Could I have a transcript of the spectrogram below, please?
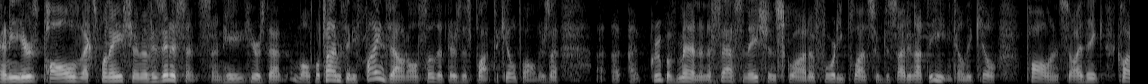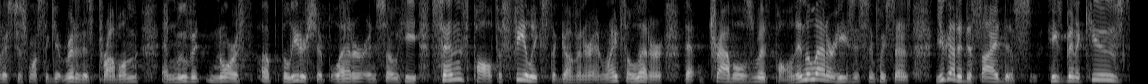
And he hears Paul's explanation of his innocence. And he hears that multiple times. And he finds out also that there's this plot to kill Paul. There's a, a, a, group of men, an assassination squad of 40 plus, who've decided not to eat until they kill Paul. And so I think Claudius just wants to get rid of this problem and move it north up the leadership ladder. And so he sends Paul to Felix, the governor, and writes a letter that travels with Paul. And in the letter, he just simply says, You got to decide this. He's been accused,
